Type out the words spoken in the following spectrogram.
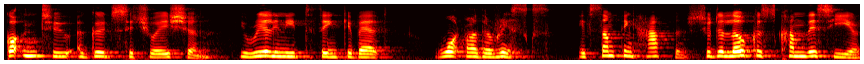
gotten to a good situation, you really need to think about what are the risks? If something happens, should the locusts come this year,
